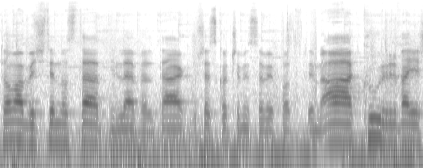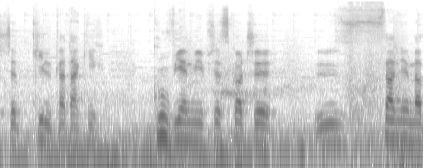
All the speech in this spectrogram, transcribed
To ma być ten ostatni level, tak? Przeskoczymy sobie pod tym. A kurwa, jeszcze kilka takich gówien mi przeskoczy. Stanie na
